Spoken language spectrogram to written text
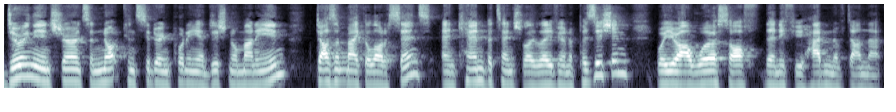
Doing the insurance and not considering putting additional money in doesn't make a lot of sense and can potentially leave you in a position where you are worse off than if you hadn't have done that.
